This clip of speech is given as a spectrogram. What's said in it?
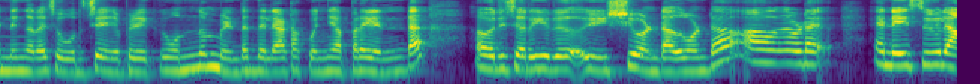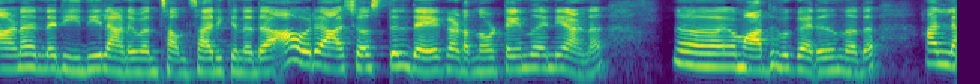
എന്നിങ്ങനെ ചോദിച്ചു കഴിഞ്ഞപ്പോഴേക്കും ഒന്നും മിണ്ടുന്നില്ല കേട്ടോ. കുഞ്ഞപ്പുറം ഉണ്ട് ഒരു ചെറിയൊരു ഇഷ്യൂ ഉണ്ട്. അതുകൊണ്ട് അവിടെ എൻ ഐ സിയുലാണ് എന്ന രീതിയിലാണ് ഇവൻ സംസാരിക്കുന്നത്. ആ ഒരു ആശ്വാസത്തിൽ ദയ കടന്നോട്ടെ എന്ന് തന്നെയാണ് മാധവ് കരുതുന്നത്. അല്ല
